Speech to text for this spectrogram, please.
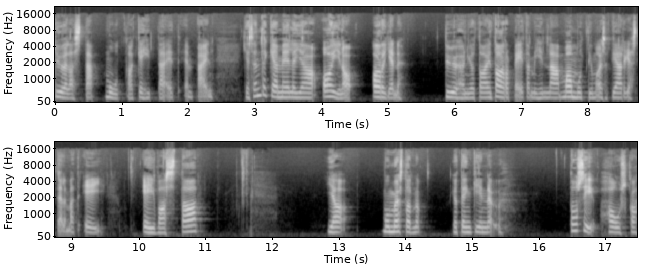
työlästä muuttaa, kehittää eteenpäin. Ja sen takia meille jää aina arjen työhön jotain tarpeita, mihin nämä mammuttimaiset järjestelmät ei, ei vastaa. Ja mun mielestä on jotenkin tosi hauska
